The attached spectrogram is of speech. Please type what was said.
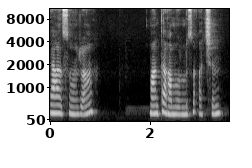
Daha sonra mantı hamurunuzu açın.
